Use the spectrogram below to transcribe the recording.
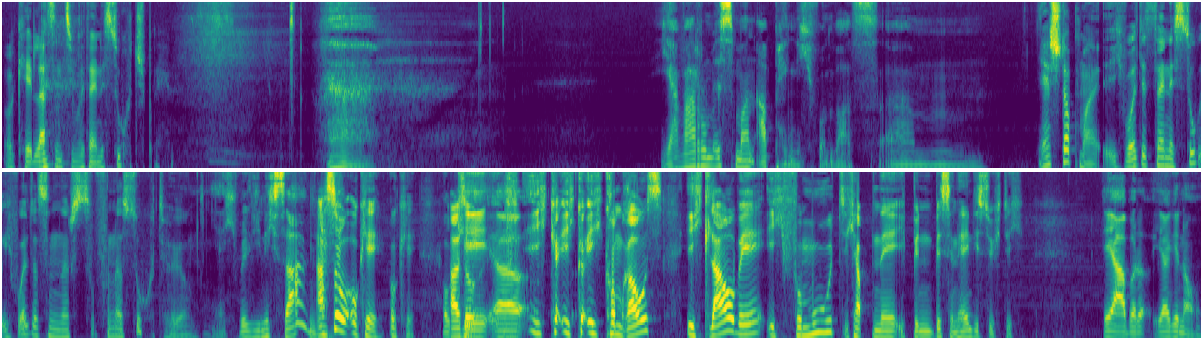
Okay, lass uns über deine Sucht sprechen. Ja, warum ist man abhängig von was? Ähm, Ja, stopp mal. Ich wollte jetzt deine Sucht, ich wollte das von der, von der Sucht hören. ja, ich will die nicht sagen. Ach so, okay, okay. Okay, also äh, ich, ich, ich komme raus. Ich glaube, ich vermute, ich habe ne, ich bin ein bisschen handysüchtig. Ja, aber ja, genau.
